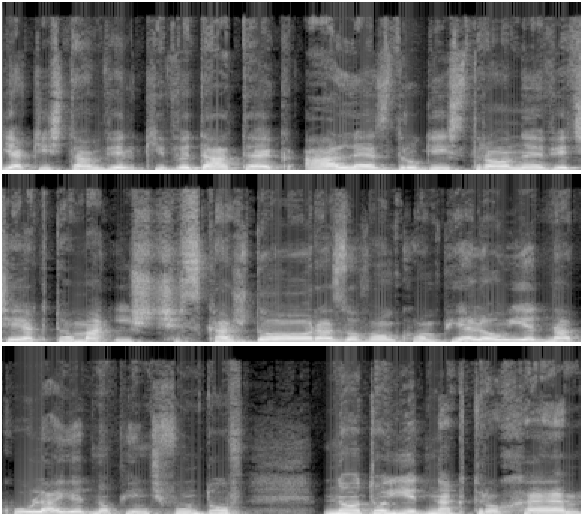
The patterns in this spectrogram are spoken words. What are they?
jakiś tam wielki wydatek, ale z drugiej strony, wiecie, jak to ma iść z każdorazową kąpielą, jedna kula, jedno 5 funtów, no to jednak trochę,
